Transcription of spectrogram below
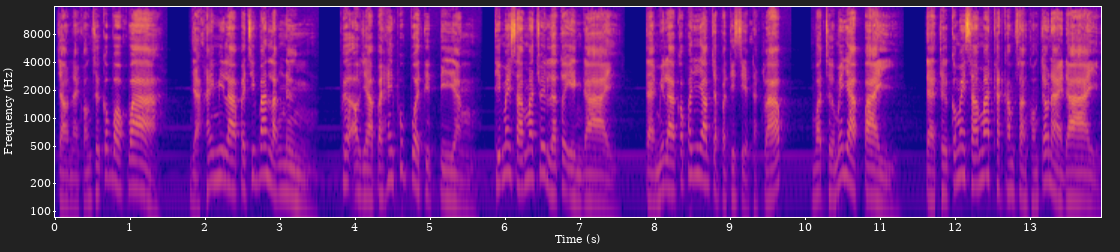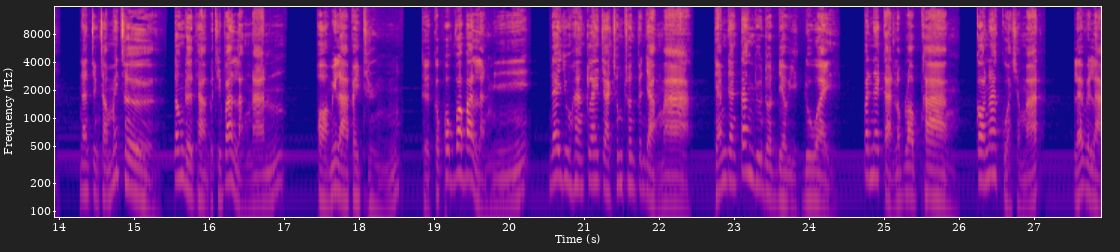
เจ้านายของเธอก็บอกว่า อยากให้มิลาไปที่บ้านหลังหนึ่ง เพื่อเอายาไปให้ผู้ป่วยติดเตียง ที่ไม่สามารถช่วยเหลือตัวเองได้ แต่มิลาก็พยายามจะปฏิเสธนะครับ ว่าเธอไม่อยากไป แต่เธอก็ไม่สามารถขัดคำสั่งของเจ้านายได้ นั่นจึงทำให้เธอต้องเดินทางไปที่บ้านหลังนั้น พอมิลาไปถึง เธอก็พบว่าบ้านหลังนี้ ได้อยู่ห่างไกลจากชุมชนเป็นอย่างมาก แถมยังตั้งอยู่โดดเดี่ยวอีกด้วย บรรยากาศรอบๆข้าง ก็น่ากลัวชะมัด และเวลา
